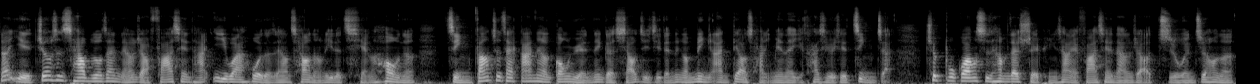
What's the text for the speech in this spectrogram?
那也就是差不多在男主角发现他意外获得这样超能力的前后呢，警方就在刚刚那个公园那个小姐姐的那个命案调查里面呢，也开始有一些进展。这不光是他们在水平上也发现男主角的指纹之后呢，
